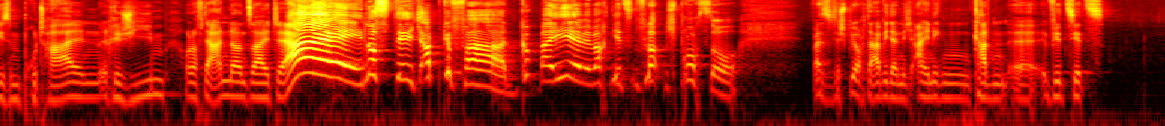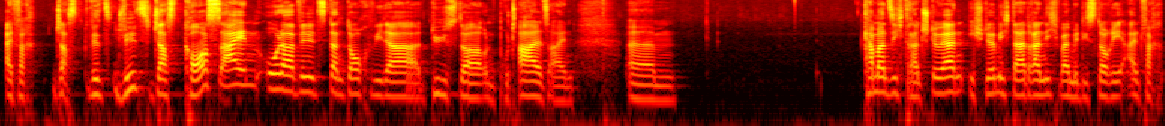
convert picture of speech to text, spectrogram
diesem brutalen Regime und auf der anderen Seite, hey, lustig, abgefahren, guck mal hier, wir machen jetzt einen flotten Spruch so. Weil sich das Spiel auch da wieder nicht einigen kann, äh, wird's jetzt einfach just, will's, will's Just Cause sein oder will's dann doch wieder düster und brutal sein? Ähm, kann man sich dran stören. Ich störe mich daran nicht, weil mir die Story einfach,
